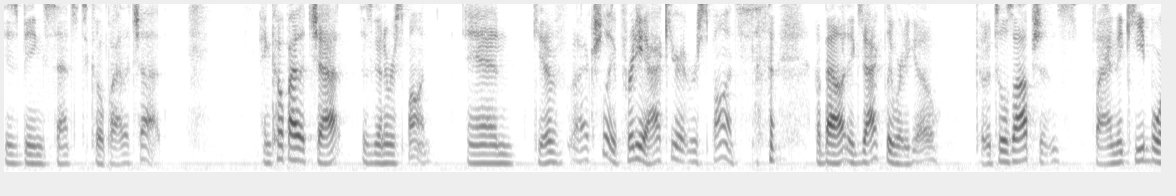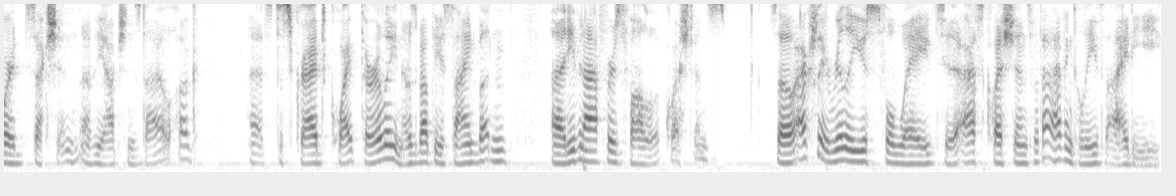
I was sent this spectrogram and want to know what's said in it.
is being sent to Copilot Chat. And Copilot Chat is going to respond and give actually a pretty accurate response about exactly where to go. Go to Tools Options, find the keyboard section of the Options dialog. Uh, it's described quite thoroughly, knows about the Assign button. Uh, it even offers follow up questions. So, actually, a really useful way to ask questions without having to leave the IDE.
